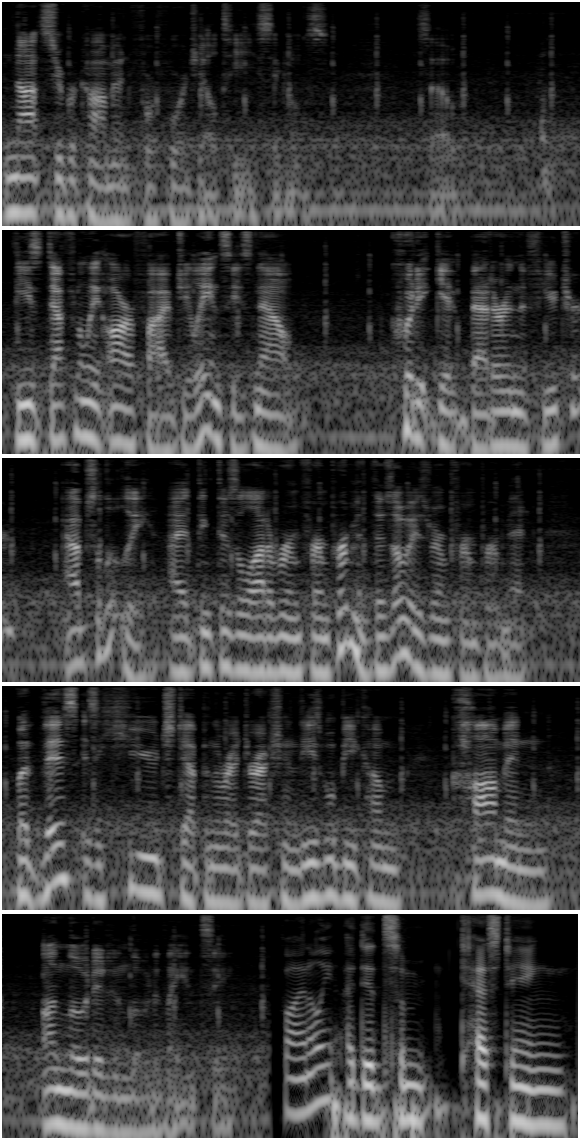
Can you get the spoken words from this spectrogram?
not super common for 4G LTE signals. So these definitely are 5G latencies. Now, could it get better in the future? Absolutely. I think there's a lot of room for improvement. There's always room for improvement. But this is a huge step in the right direction. These will become common unloaded and loaded latency. Finally, I did some testing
